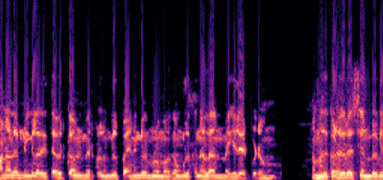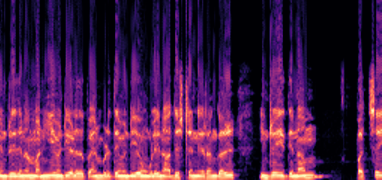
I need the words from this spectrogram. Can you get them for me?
ஆனாலும் நீங்கள் அதை தவிர்க்காமல் மேற்கொள்ளுங்கள். பயணங்கள் மூலமாக உங்களுக்கு நல்ல நன்மைகள் ஏற்படும். நமது கடகராசி அன்பர்கள் இன்றைய தினம் அணிய வேண்டிய அல்லது பயன்படுத்த வேண்டிய உங்களின் அதிர்ஷ்ட நிறங்கள் இன்றைய தினம் பச்சை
